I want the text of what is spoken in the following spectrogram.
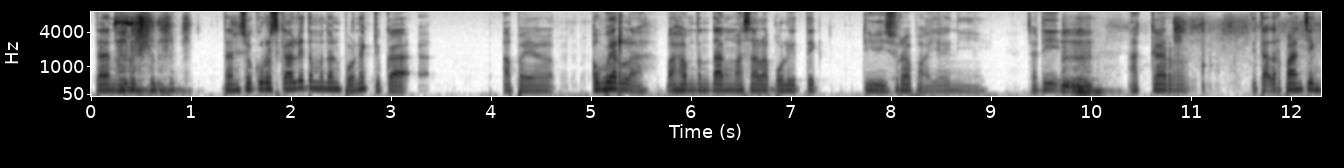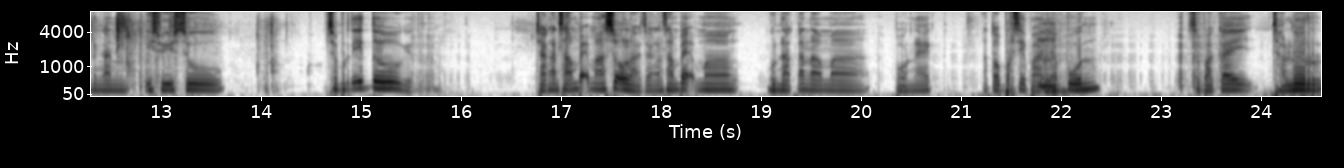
Dan dan syukur sekali teman-teman bonek juga apa ya aware lah paham tentang masalah politik di Surabaya ini. Jadi Mm-mm. agar tidak terpancing dengan isu-isu seperti itu gitu. Jangan sampai masuk lah, jangan sampai menggunakan nama bonek atau persibaya Hmm. pun sebagai jalur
